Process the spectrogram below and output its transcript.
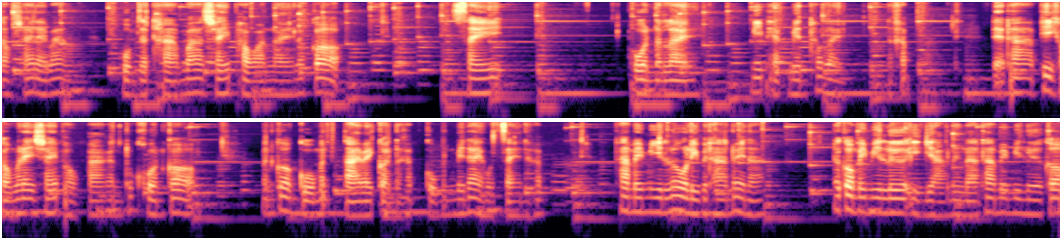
ต้องใช้อะไรบ้าง ผมจะถามว่าใช้เผาอะไรแล้วก็ใช้โพลอะไร มีแพ็กเมนเท่าไหร่นะครับ แต่ถ้าพี่เขาไม่ได้ใช้เผาปลากันทุกคนก็มันก็โกมันตายไปก่อนนะครับโกมันไม่ได้หัวใจนะครับ ถ้าไม่มีโล่ลิเวทานด้วยนะ แล้วก็ไม่มีเรืออีกอย่างหนึ่งนะ ถ้าไม่มีเรือก็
